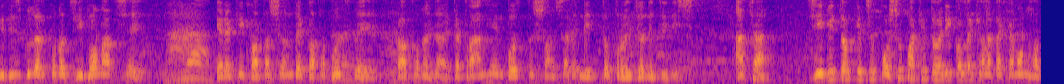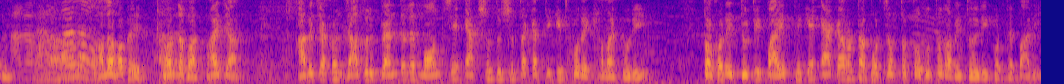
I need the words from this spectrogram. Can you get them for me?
জিনিসগুলোর কোনো জীবন আছে? এরা কি কথা শুনবে কথা বুঝবে? কখনো না এটা প্রাণহীন বস্তু সংসারের নিত্য প্রয়োজনীয় জিনিস। আচ্ছা জীবিত কিছু পশু পাখি তৈরি করলে খেলাটা কেমন হবে? ভালো হবে? ধন্যবাদ ভাইজান। আমি যখন জাদুর প্যান্ডেলে মঞ্চে একশো দুশো টাকা টিকিট করে খেলা করি তখন এই দুটি পাইপ থেকে এগারোটা পর্যন্ত কবুতর আমি তৈরি করতে পারি।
